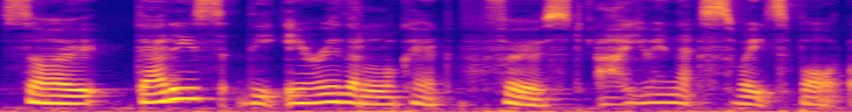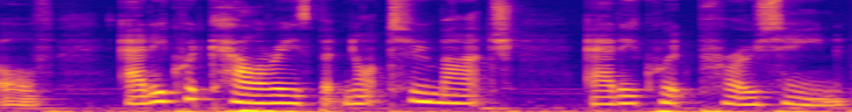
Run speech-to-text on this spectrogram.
So that is the area that I look at first. Are you in that sweet spot of adequate calories but not too much, adequate protein?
